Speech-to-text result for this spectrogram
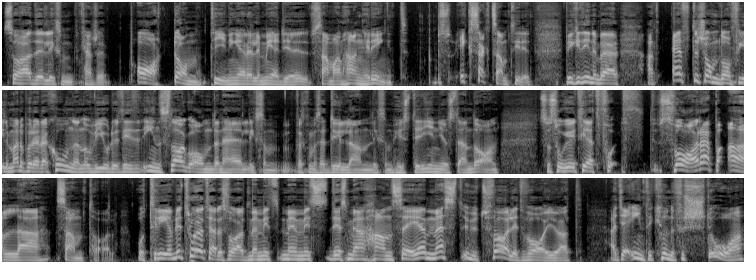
så hade liksom kanske 18 tidningar eller mediesammanhang ringt exakt samtidigt. Vilket innebär att eftersom de filmade på redaktionen och vi gjorde ett litet inslag om den här liksom, vad ska man säga, Dylan liksom, hysterin just den dagen. Så såg jag till att få, svara på alla samtal. Och trevligt tror jag att jag hade svarat men, mitt, men mitt, det som jag hann säga mest utförligt var ju att att jag inte kunde förstå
